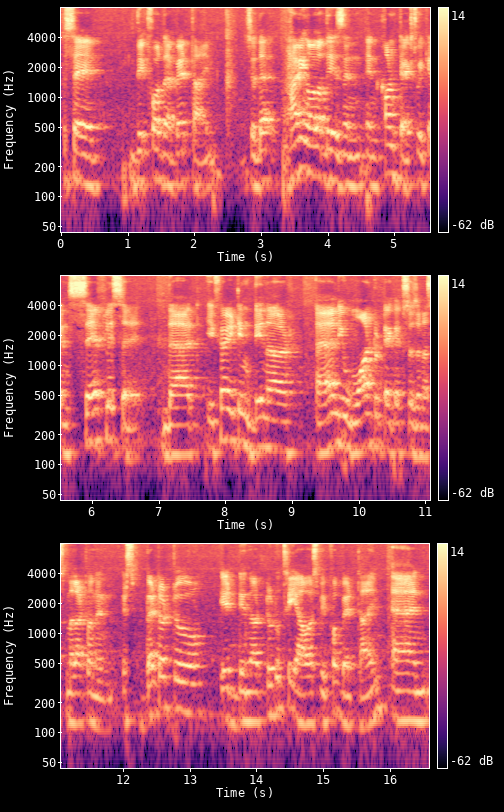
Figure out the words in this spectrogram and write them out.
say before their bedtime. So that having all of these in, in context, we can safely say that if you're eating dinner and you want to take exogenous melatonin, it's better to eat dinner two to three hours before bedtime. And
